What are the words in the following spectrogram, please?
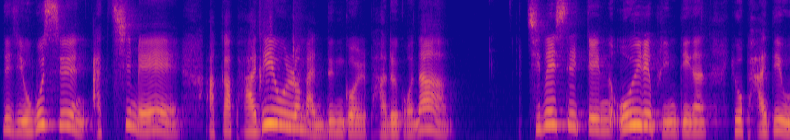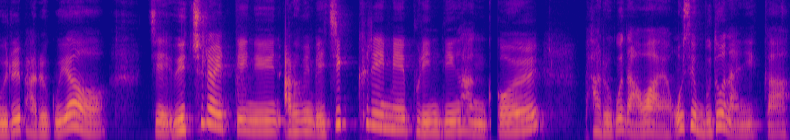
근데 이제 요것은 아침에 아까 바디오일로 만든 걸 바르거나 집에 있을 때는 오일에 blending한 요 바디 오일을 바르고요. 이제 외출할 때는 아로마 매직 크림에 blending한 걸 바르고 나와요. 옷에 묻어나니까.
